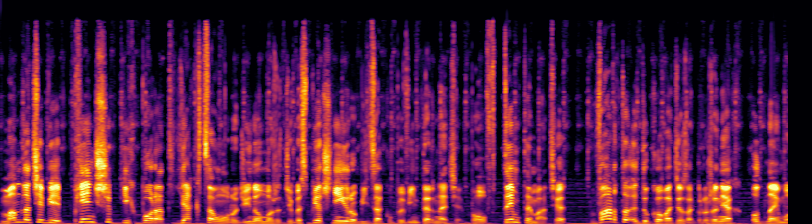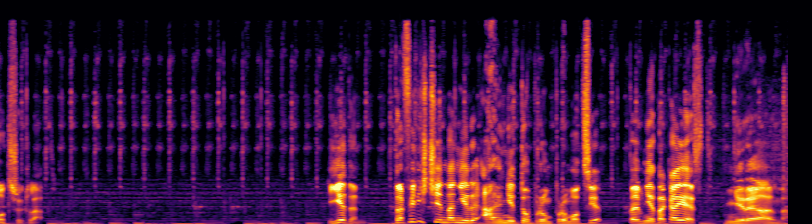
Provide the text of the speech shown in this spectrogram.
Mam dla Ciebie 5 szybkich porad, jak całą rodziną możecie bezpieczniej robić zakupy w internecie, bo w tym temacie warto edukować o zagrożeniach od najmłodszych lat. 1. Trafiliście na nierealnie dobrą promocję? Pewnie taka jest, nierealna.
